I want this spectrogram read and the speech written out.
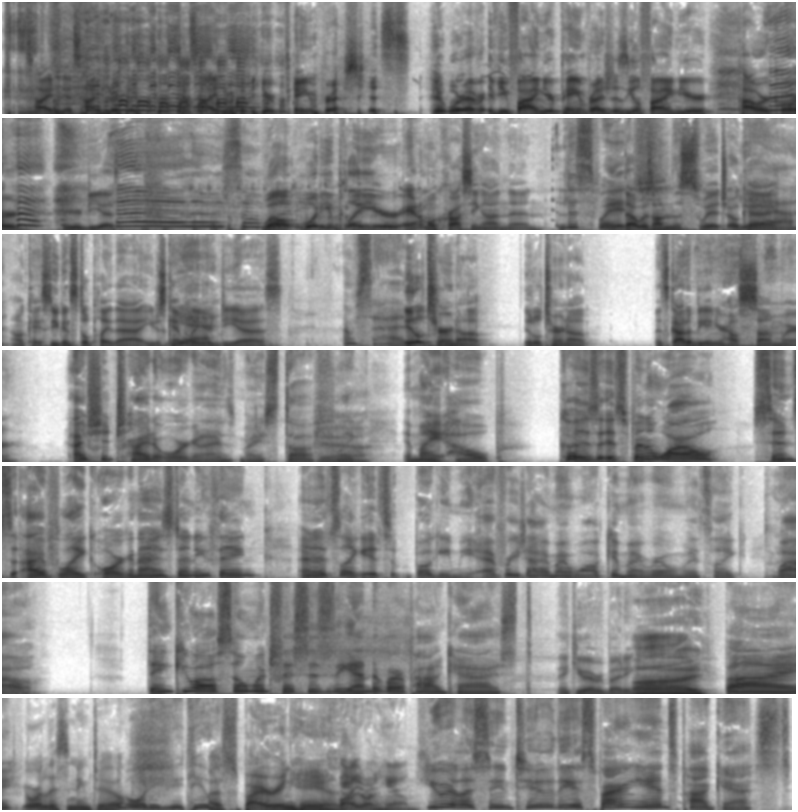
It's hiding. It's hiding. With, hiding with your paintbrushes. Wherever, if you find your paintbrushes, you'll find your power cord for your DS. so Well, funny. what do you play your Animal Crossing on then? the Switch. That was on the Switch. Okay. Yeah. Okay, so you can still play that. You just can't play your DS. I'm sad. It'll turn up. It'll turn up. It's got to be in your house somewhere. I should try to organize my stuff. Yeah. Like it might help. Cuz it's been a while since I've like organized anything and it's like it's bugging me every time I walk in my room. It's like, wow. Thank you all so much. This is the end of our podcast. Thank you, everybody. Bye. Bye. You're listening to What did you do? Aspiring hands. Aspiring hands. You are listening to the Aspiring Hands podcast.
